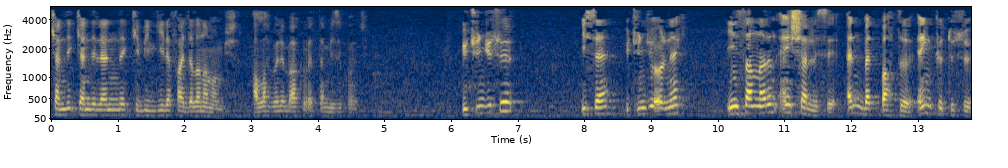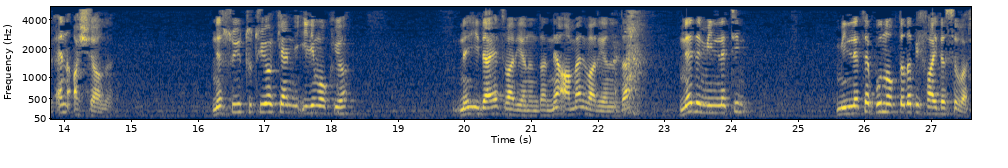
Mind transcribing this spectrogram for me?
kendi kendilerindeki bilgiyle faydalanamamışlar. Allah böyle bir akıbetten bizi korusun. Üçüncüsü ise, üçüncü örnek insanların en şerlisi, en bedbahtı, en kötüsü, en aşağılığı. Ne suyu tutuyor kendi ilim okuyor, ne hidayet var yanında, ne amel var yanında, ne de milletin millete bu noktada bir faydası var.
